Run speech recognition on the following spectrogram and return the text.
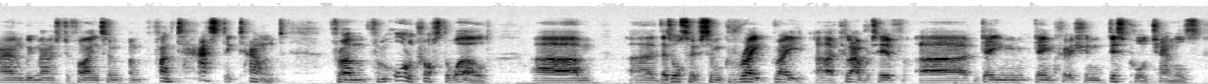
and we managed to find some um, fantastic talent from from all across the world. Um, uh, there's also some great, great uh, collaborative uh, game game creation Discord channels,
